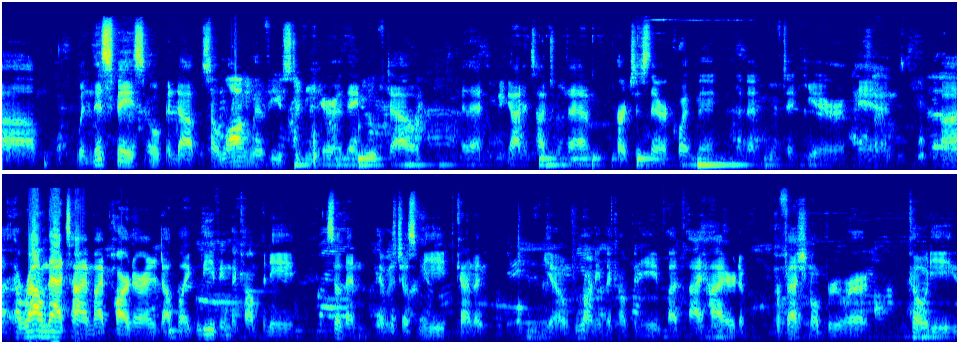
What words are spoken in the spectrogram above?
um, when this space opened up, so Long Live used to be here, they moved out, and then we got in touch with them, purchased their equipment, and then moved in here. And uh, around that time, my partner ended up like leaving the company. So then it was just me kind of you know running the company, but I hired a professional brewer, Cody,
